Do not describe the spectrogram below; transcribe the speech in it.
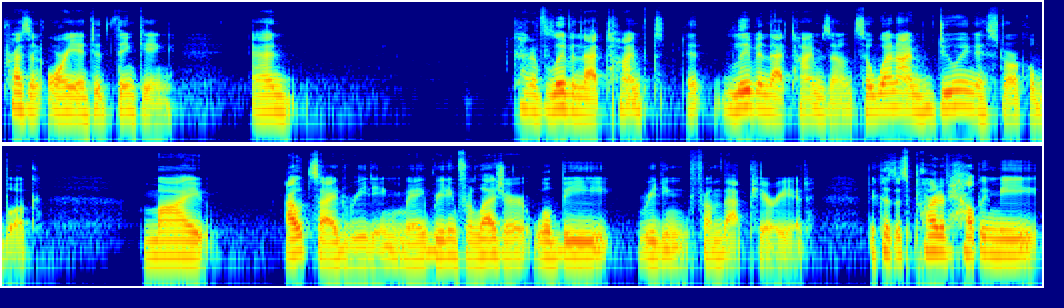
present oriented thinking and kind of live in that time live in that time zone. So when I'm doing a historical book, my outside reading, my reading for leisure, will be reading from that period because it's part of helping me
